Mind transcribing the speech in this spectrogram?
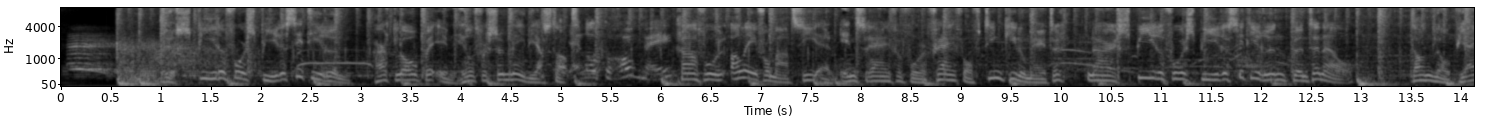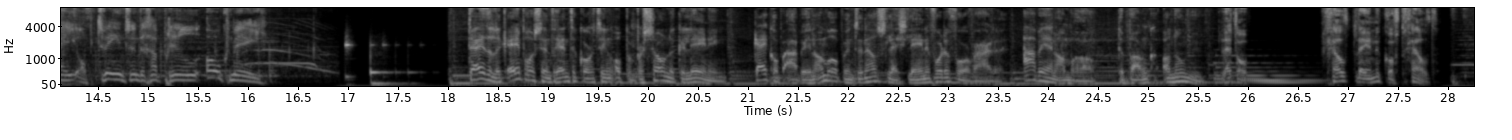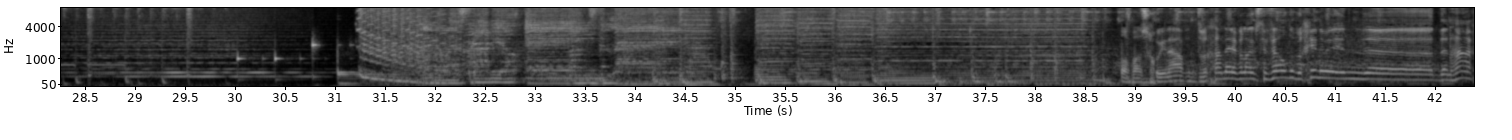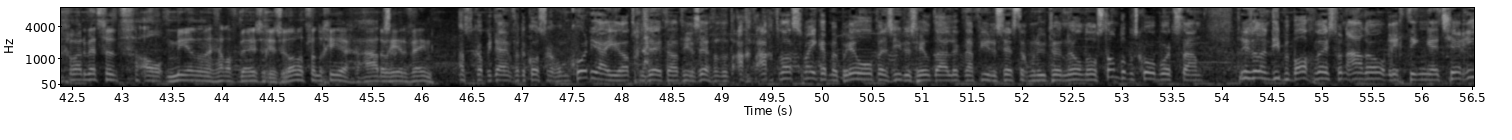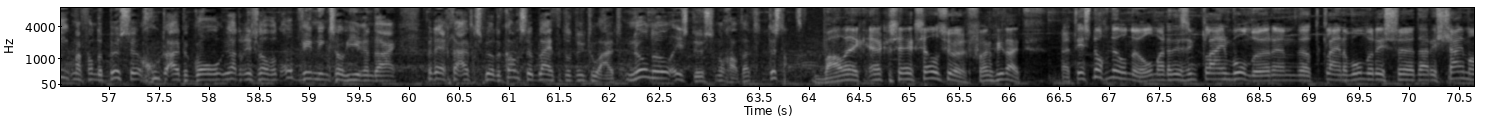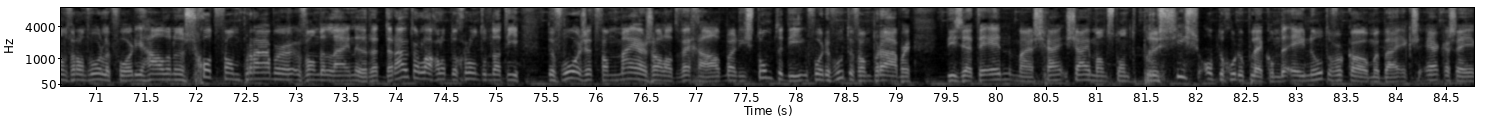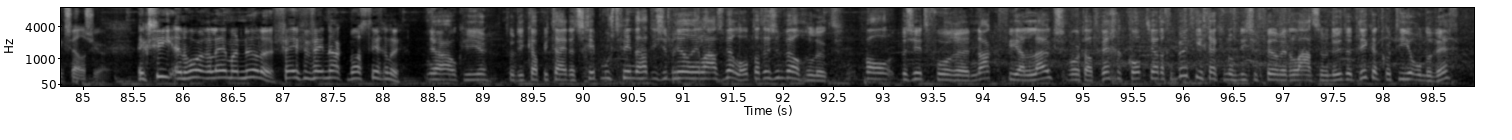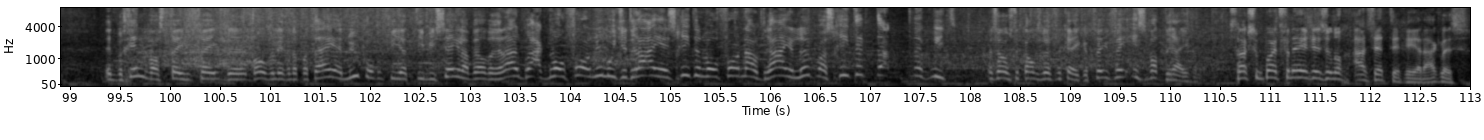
De Spieren voor Spieren City Run. Hardlopen in Hilversum Mediastad. Jij loopt toch ook mee? Ga voor alle informatie en inschrijven voor 5 of 10 kilometer... naar spierenvoorspierencityrun.nl. Dan loop jij op 22 april ook mee. Tijdelijk 1% rentekorting op een persoonlijke lening. Kijk op abnamro.nl slash lenen voor de voorwaarden. ABN AMRO, de bank anno nu. Let op. Geld lenen kost geld. Radio 8. Nogmaals, goedenavond. We gaan even langs de velden. Beginnen we in uh, Den Haag, waar de wedstrijd al meer dan een helft bezig is. Ronald van der Geer, ADO Heerenveen. Als de kapitein van de Costa Concordia hier had gezeten... had hij gezegd dat het 8-8 was. Maar ik heb mijn bril op en zie dus heel duidelijk... na 64 minuten 0-0 stand op het scorebord staan. Er is wel een diepe bal geweest van ADO richting uh, Thierry. Maar van de bussen goed uit de goal. Ja, er is wel wat opwinding zo hier en daar. Maar de echte uitgespeelde kansen blijven tot nu toe uit. 0-0 is dus nog altijd de stand. Waalwijk, RKC Excelsior, Frank Wieluid. Het is nog 0-0, maar dat is een klein wonder. En dat kleine wonder is, uh, daar is Scheiman verantwoordelijk voor. Die haalde een schot van Braber van de lijn. De ruiter lag al op de grond omdat hij de voorzet van Meijer zal had weggehaald. Maar die stompte die voor de voeten van Braber. Die zette in, maar Scheiman stond precies op de goede plek... om de 1-0 te voorkomen bij RKC Excelsior. Ik zie en hoor alleen maar nullen. VVV NAC, Bas Ticheler. Ja, ook hier. Toen die kapitein het schip moest vinden had hij zijn bril helaas wel op. Dat is hem wel gelukt. Bal bezit voor uh, NAC. Via Luiks wordt dat weggekopt. Ja, er gebeurt hier gek nog niet zoveel in de laatste minuten. Dik een kwartier onderweg. In het begin was VVV de bovenliggende partij. En nu komt er via Tibicela wel weer een uitbraak. Voor, nu moet je draaien en schieten. Voor, nou draaien lukt, maar schieten, dat lukt niet. En zo is de kans weer verkeken. VVV is wat dreigender. Straks om kwart van negen is er nog AZ tegen Herakles.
